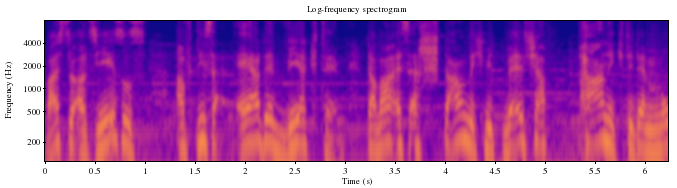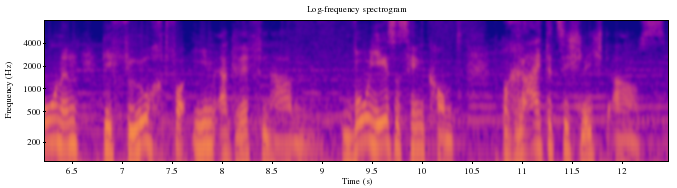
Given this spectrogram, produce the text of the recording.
Weißt du, als Jesus auf dieser Erde wirkte, da war es erstaunlich, mit welcher Panik die Dämonen die Flucht vor ihm ergriffen haben. Wo Jesus hinkommt, breitet sich Licht aus.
